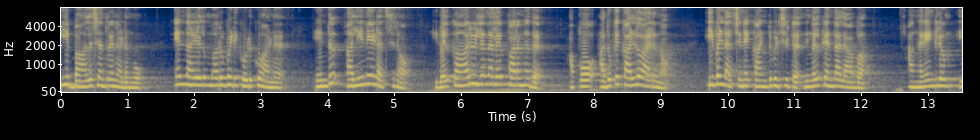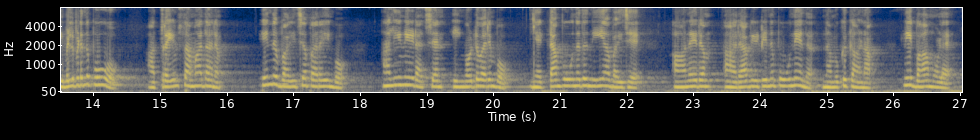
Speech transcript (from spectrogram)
ഈ ബാലചന്ദ്രൻ അടങ്ങൂ. എന്നയാളും മറുപടി കൊടുക്കുവാണ്. എന്ത് അലീനയുടെ അച്ഛനോ? ഇവൾക്ക് ആരുമില്ലെന്നല്ലേ പറഞ്ഞത്? അപ്പോ അതൊക്കെ കള്ളുമായിരുന്നോ? ഇവളുടെ അച്ഛനെ കണ്ടുപിടിച്ചിട്ട് നിങ്ങൾക്ക് എന്താ ലാഭം? അങ്ങനെയെങ്കിലും ഇവൾ ഇവിടുന്ന് പോവോ? അത്രയും സമാധാനം. എന്ന് വൈജ പറയുമ്പോ അലീനയുടെ അച്ഛൻ ഇങ്ങോട്ട് വരുമ്പോ ഞെട്ടാൻ പോകുന്നത് നീയാ വൈജെ. ആ നേരം ആരാ വീട്ടിൽ നിന്ന് പോകുന്നേന്ന് നമുക്ക് കാണാം. നീ വാ മോളെ.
